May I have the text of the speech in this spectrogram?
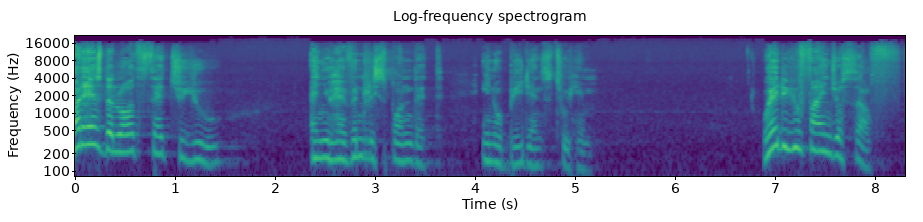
What has the Lord said to you and you haven't responded in obedience to Him? Where do you find yourself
